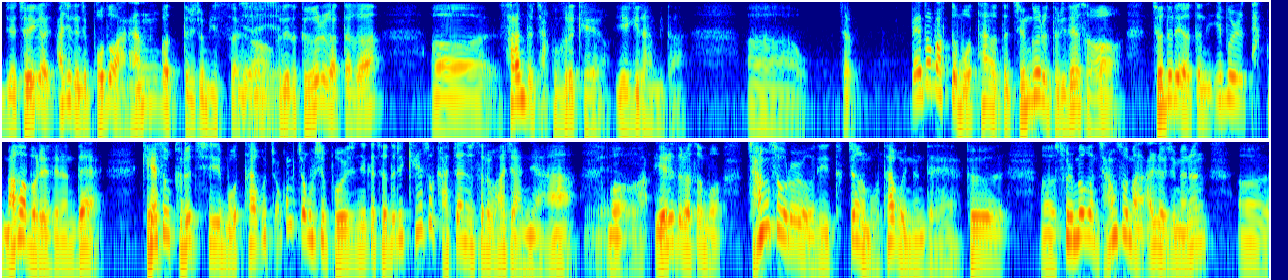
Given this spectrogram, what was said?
이제 저희가 아직 이제 보도 안 한 것들이 좀 있어요. 예, 예. 그래서 그거를 갖다가 어 사람들 자꾸 그렇게 해요. 얘기를 합니다. 어, 자 빼도 박도 못한 어떤 증거를 들이대서 저들의 어떤 입을 탁 막아버려야 되는데 계속 그렇지 못하고 조금 조금씩 보여주니까 저들이 계속 가짜 뉴스라고 하지 않냐. 뭐 예를 들어서 뭐 장소를 어디 특정을 못 하고 있는데 그 어, 술 먹은 장소만 알려주면은 어,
